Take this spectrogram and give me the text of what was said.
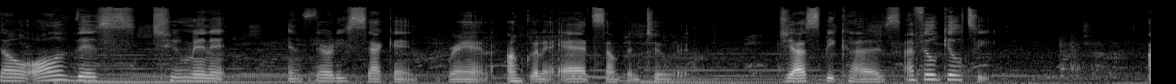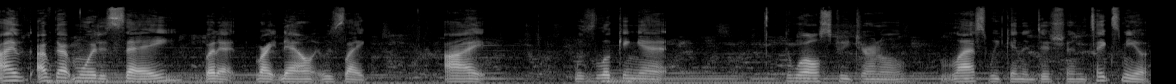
So, all of this two minute and 30 second rant, I'm going to add something to it just because I feel guilty. I've, I've got more to say, but at, right now it was like I was looking at the Wall Street Journal last weekend edition. It takes me a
